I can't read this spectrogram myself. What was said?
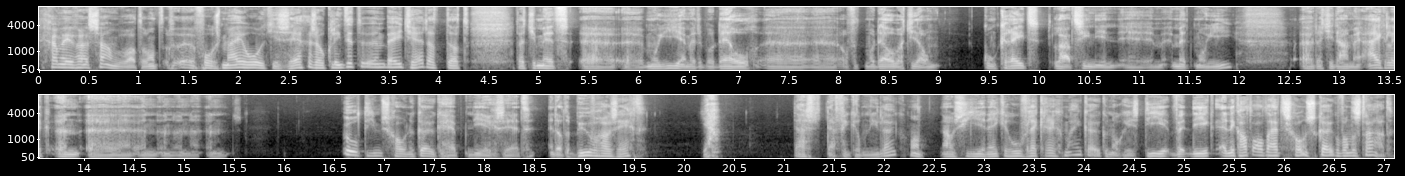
Ik ga hem even samenvatten, want eh, volgens mij hoor ik je zeggen, zo klinkt het een beetje, hè, dat, dat, dat je met Moïse en met het model, of het model wat je dan concreet laat zien in, met Moïse, eh, dat je daarmee eigenlijk een, een, een, een, een ultiem schone keuken hebt neergezet. En dat de buurvrouw zegt, ja, dat, dat vind ik helemaal niet leuk, want nou zie je in één keer hoe vlekkerig mijn keuken nog is. Die, die en ik had altijd de schoonste keuken van de straat.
